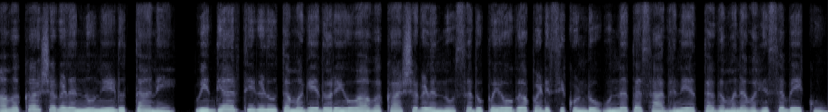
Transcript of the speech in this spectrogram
ಅವಕಾಶಗಳನ್ನು ನೀಡುತ್ತಾನೆ. ವಿದ್ಯಾರ್ಥಿಗಳು ತಮಗೆ ದೊರೆಯುವ ಅವಕಾಶಗಳನ್ನು ಸದುಪಯೋಗ ಪಡಿಸಿಕೊಂಡು ಉನ್ನತ ಸಾಧನೆಯತ್ತ ಗಮನವಹಿಸಬೇಕು.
